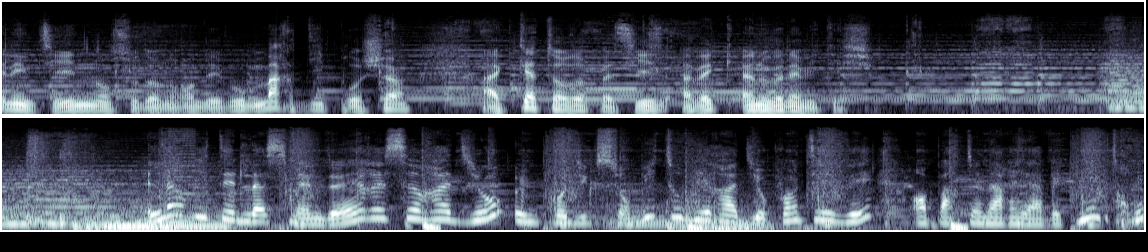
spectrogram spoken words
et LinkedIn. On se donne rendez-vous mardi prochain à 14h précise avec un nouvel invité. L'invité de la semaine de RSE Radio, une production B2B Radio.tv en partenariat avec Nitron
